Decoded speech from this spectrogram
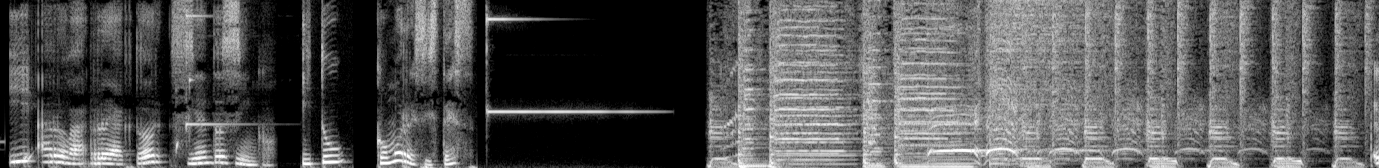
y arroba reactor 105. ¿Y tú cómo resistes?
